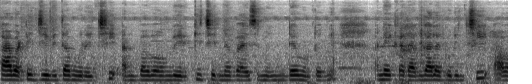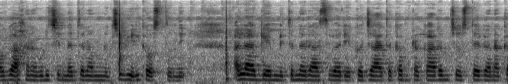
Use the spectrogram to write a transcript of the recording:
కాబట్టి జీవితం గురించి అనుభవం వీరికి చిన్న వయసు నుండే ఉంటుంది. అనేక రంగాల గురించి అవగాహన కూడా చిన్నతనం నుంచి వీరికి వస్తుంది. అలాగే మిథున రాశి వారి యొక్క జాతకం ప్రకారం చూస్తే గనక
